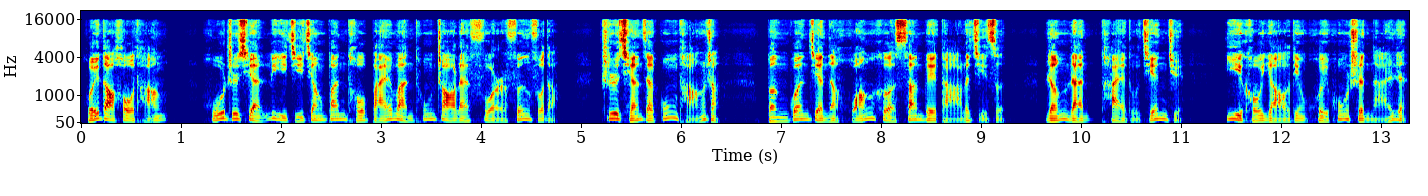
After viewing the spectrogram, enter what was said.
回到后堂，胡知县立即将班头白万通召来，附耳吩咐道：“之前在公堂上，本官见那黄鹤三被打了几次，仍然态度坚决，一口咬定慧空是男人。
